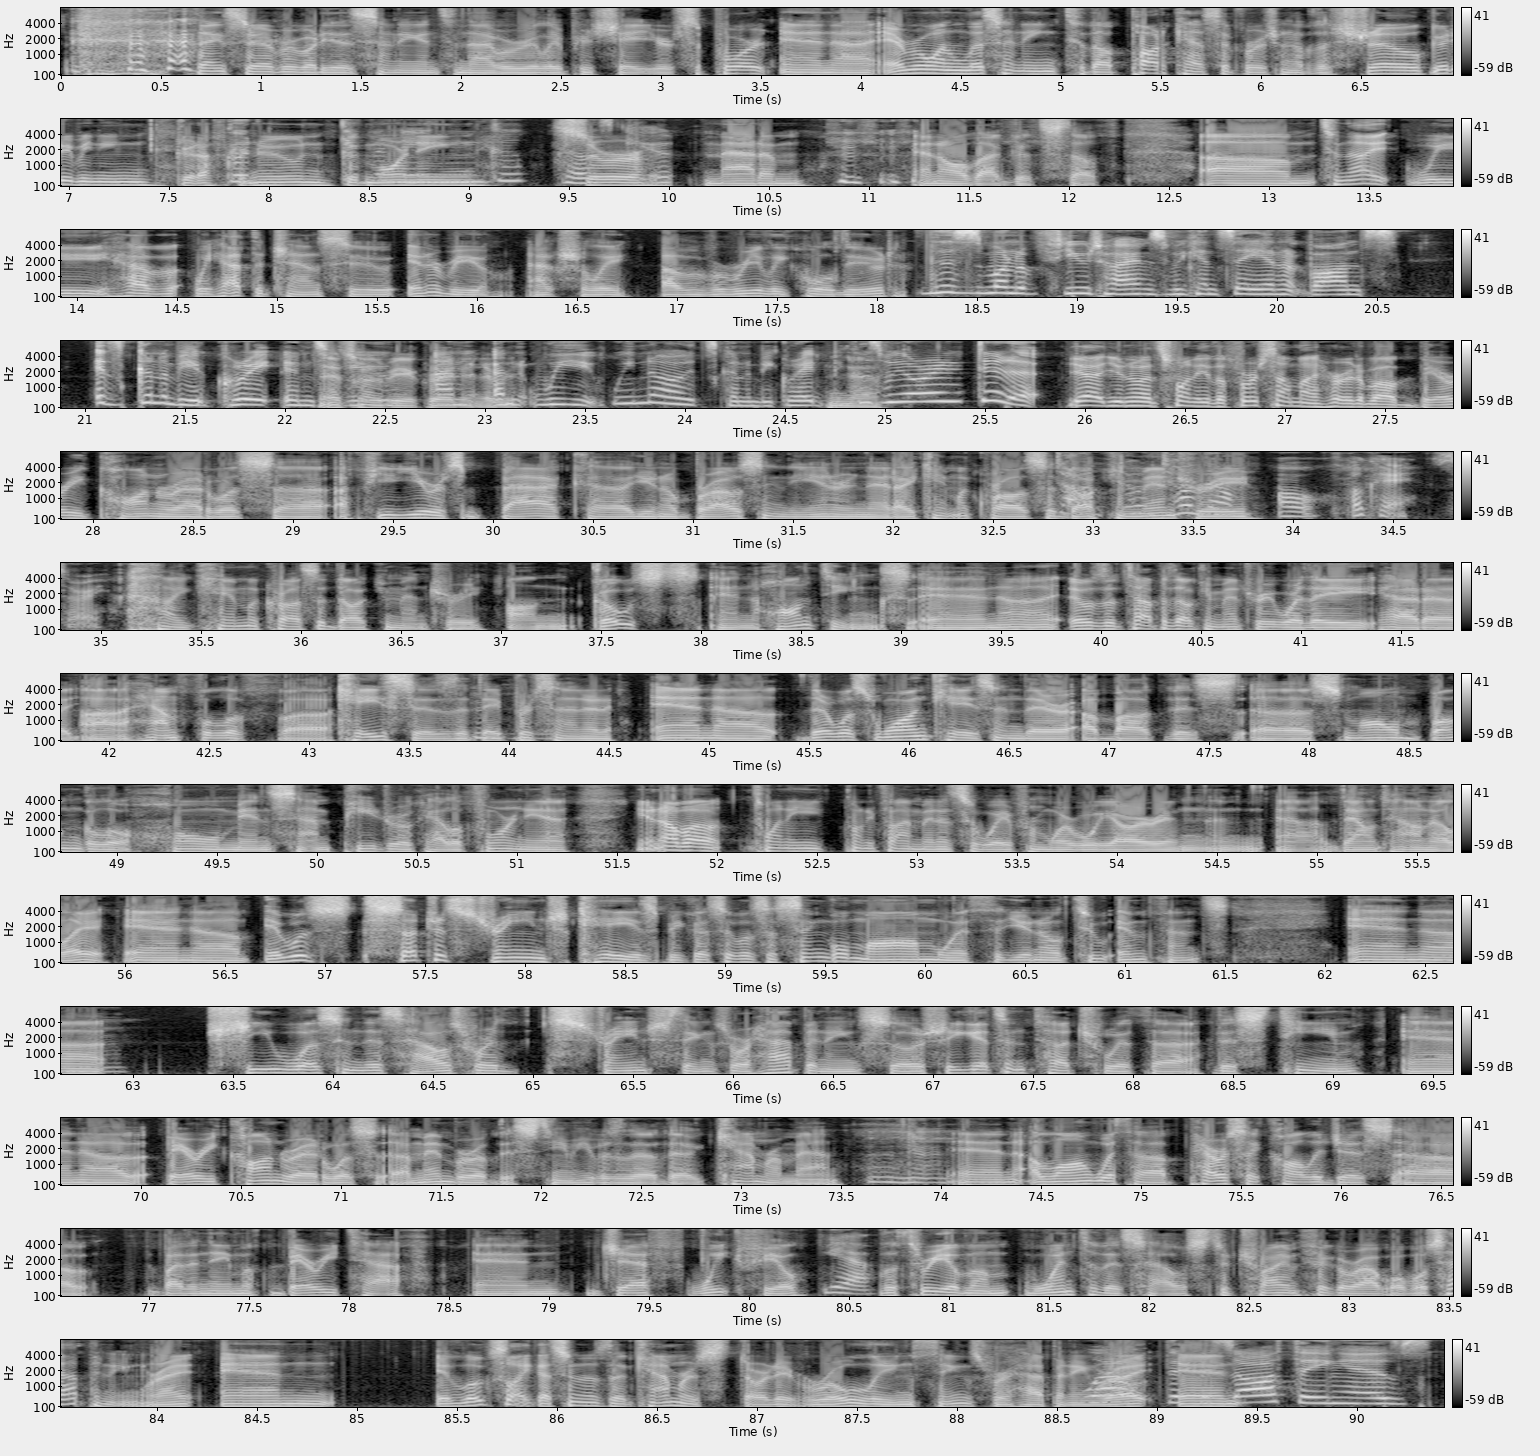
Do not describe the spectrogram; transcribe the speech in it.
Thanks to everybody that's sending in tonight. We really appreciate your support and uh, everyone listening to the podcast version of the show. Good evening, good afternoon, good, morning, evening. Sir, cute. madam, and all that good stuff. Um, tonight we have we had the chance to interview actually a really cool dude. This is one of the few times we can say in advance. It's gonna be a great interview. gonna be a great and, interview. And we we know it's gonna be great because Yeah. we already did it. Yeah, you know, it's funny. The first time I heard about Barry Conrad was uh, a few years back. Uh, you know, browsing the internet, I came across a Don't- don't documentary. them. Oh, okay. Sorry. I came across a documentary on ghosts and hauntings, and uh, it was a type of documentary where they had a, a handful of uh, cases that they presented, and uh, there was one case in there about this uh, small bungalow home in San Pedro, California. You know, about 20, 25 minutes away from where we are in, in uh, downtown LA, and uh, it was such a strange case because it was a single mom with you know two infants, and. Uh, she was in this house where strange things were happening. So she gets in touch with uh, this team, and uh, Barry Conrad was a member of this team. He was the, the cameraman, and along with a parapsychologist uh, by the name of Barry Taff and Jeff Wheatcraft, Yeah. the three of them went to this house to try and figure out what was happening, right? And it looks like as soon as the cameras started rolling, things were happening, Well, right? the and bizarre thing is,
